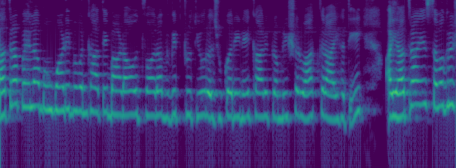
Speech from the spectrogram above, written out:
યાત્રા પહેલા બહુમાળી ભવન ખાતે બાળાઓ દ્વારા વિવિધ કૃતિઓ રજૂ કરીને કાર્યક્રમની શરૂઆત કરાઈ હતી. આ યાત્રાએ સમગ્ર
